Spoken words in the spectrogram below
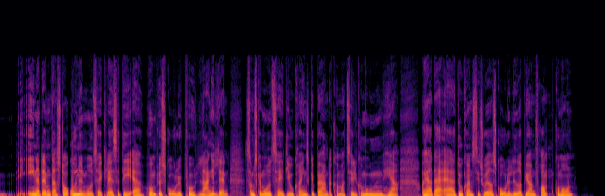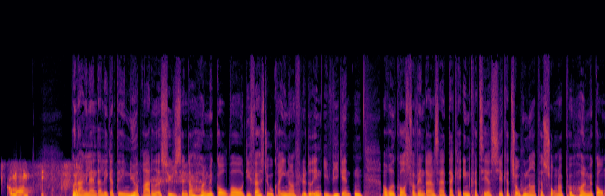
en af dem, der står uden en modtageklasse, det er Humble Skole på Langeland, som skal modtage de ukrainske børn, der kommer til kommunen her. Og her der er du konstitueret skoleleder, Bjørn From. Godmorgen. Godmorgen. På Langeland der ligger det nyoprettede asylcenter Holmegård, hvor de første ukrainere flyttede ind i weekenden. Og Røde Kors forventer altså, at der kan indkvarteres ca. 200 personer på Holmegård.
